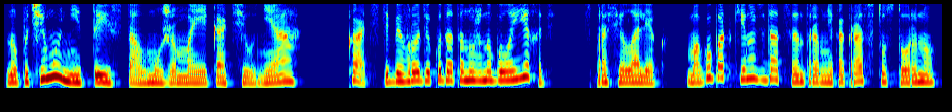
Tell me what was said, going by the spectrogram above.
«Но почему не ты стал мужем моей Катюни, а?» «Кать, тебе вроде куда-то нужно было ехать?» — спросил Олег. «Могу подкинуть до центра, мне как раз в ту сторону».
